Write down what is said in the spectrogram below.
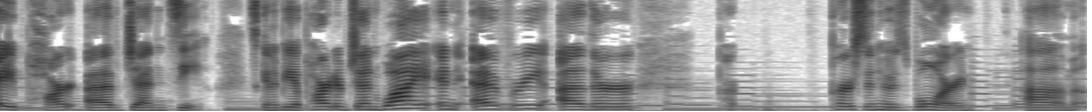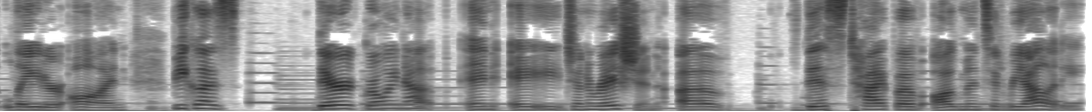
a part of Gen Z. It's going to be a part of Gen Y and every other per- person who's born um, later on because they're growing up in a generation of this type of augmented reality,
